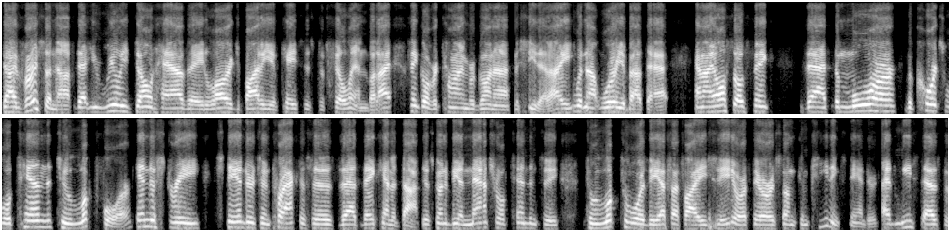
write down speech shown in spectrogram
diverse enough that you really don't have a large body of cases to fill in. But I think over time we're going to see that. I would not worry about that. And I also think that the more the courts will tend to look for industry standards and practices that they can adopt. There's going to be a natural tendency to look toward the FFIEC or if there are some competing standards, at least as the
